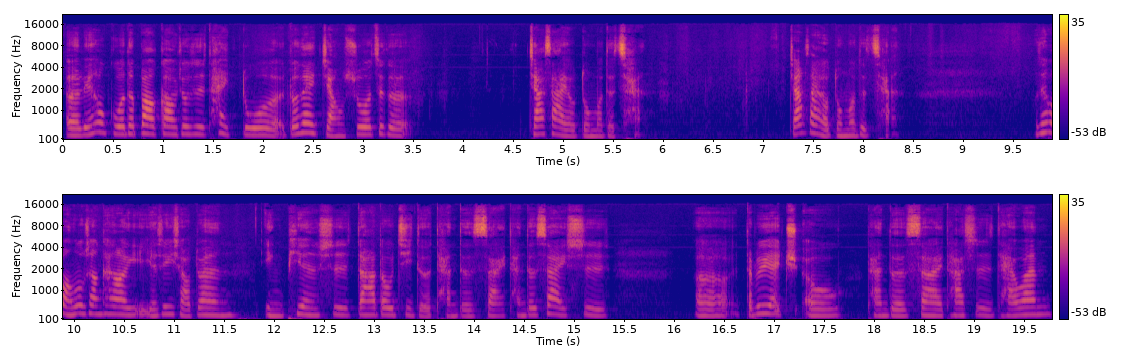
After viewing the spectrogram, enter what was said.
呃，联合国的报告就是太多了，都在讲说这个加萨有多么的惨，加萨有多么的惨。我在网络上看到也是一小段影片，是大家都记得谭德塞，谭德塞是呃 WHO 谭德塞，他是台湾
